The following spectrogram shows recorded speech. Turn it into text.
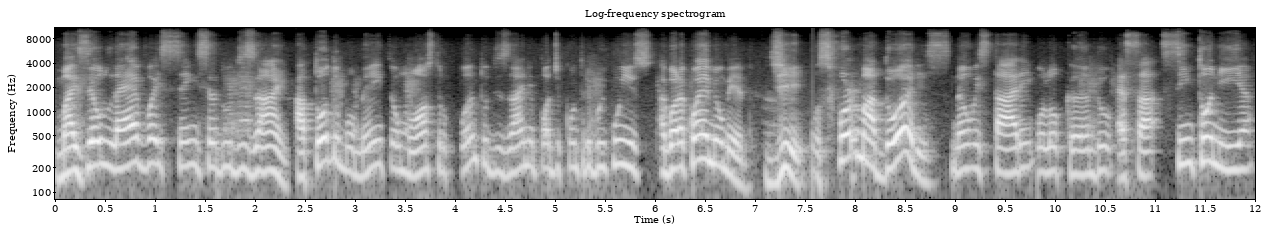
mas eu levo a essência do design. A todo momento eu mostro quanto o design pode contribuir com isso. Agora, qual é meu medo? De os formadores não estarem colocando essa sintonia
